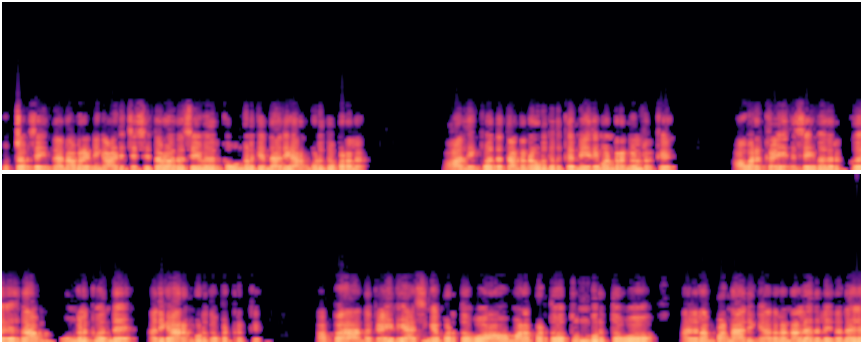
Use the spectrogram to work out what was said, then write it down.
குற்றம் செய்த நபரை நீங்க அடிச்சு சித்திரவதை செய்வதற்கு உங்களுக்கு எந்த அதிகாரம் கொடுக்கப்படல. அதுக்கு வந்து தண்டனை கொடுக்கறதுக்கு நீதிமன்றங்கள் இருக்கு. அவரை கைது செய்வதற்கு தான் உங்களுக்கு வந்து அதிகாரம் கொடுக்கப்பட்டிருக்கு. அப்ப அந்த கைதியை அசிங்கப்படுத்தவோ அவமானப்படுத்தவோ துன்புறுத்தவோ அதெல்லாம் பண்ணாதீங்க. அதெல்லாம் நல்லது இல்லை இதெல்லாம்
